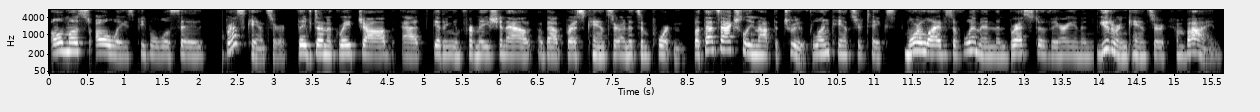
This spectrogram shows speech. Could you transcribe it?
Almost always people will say breast cancer. They've done a great job at getting information out about breast cancer, and it's important. But that's actually not the truth. Lung cancer takes more lives of women than breast, ovarian, and uterine cancer combined.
